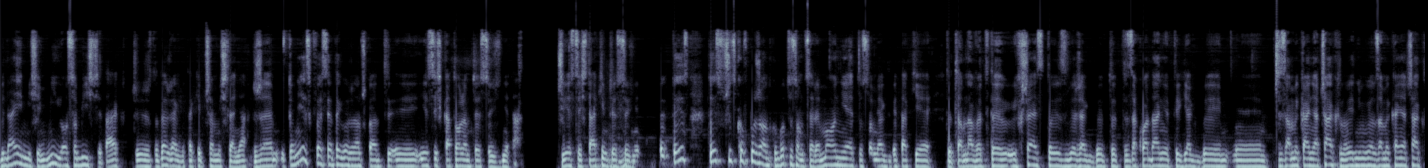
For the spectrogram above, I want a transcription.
wydaje mi się, mi osobiście, tak? Czyli że to też jakby takie przemyślenia, że to nie jest kwestia tego, że na przykład y, jesteś katolem, to jest coś nie tak. Czy jesteś takim, to jest coś nie tak. To jest, to jest wszystko w porządku, bo to są ceremonie, to są jakby takie, tam nawet te chrzest, to jest, wiesz, jakby to, to zakładanie tych jakby, yy, czy zamykania czakr, no jedni mówią zamykania czakr,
